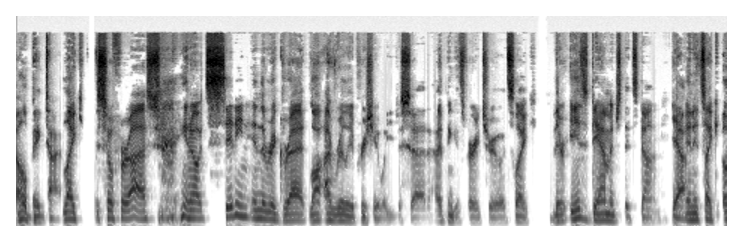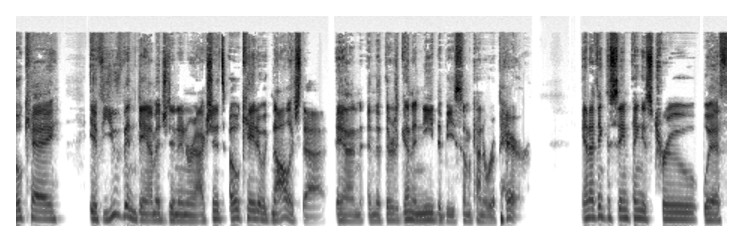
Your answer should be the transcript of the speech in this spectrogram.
Oh, big time. Like, so for us, you know, it's sitting in the regret. I really appreciate what you just said. I think it's very true. It's like there is damage that's done. Yeah. And it's like, okay, if you've been damaged in interaction, it's okay to acknowledge that and, and that there's going to need to be some kind of repair. And I think the same thing is true with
